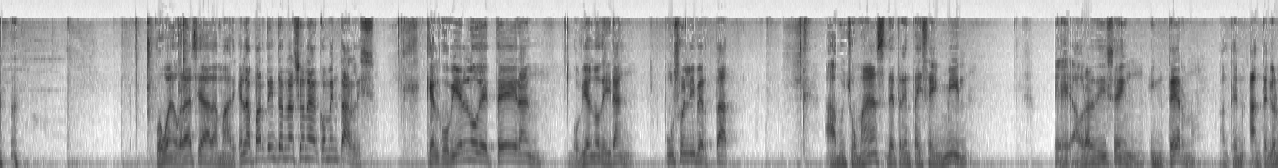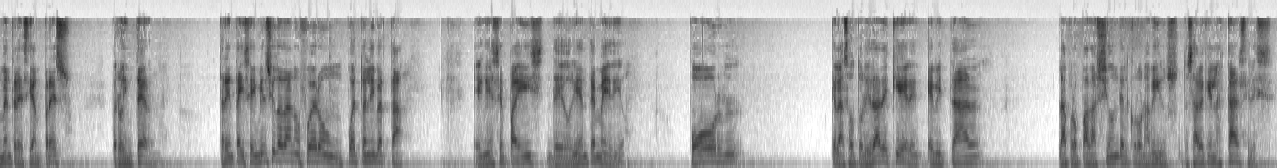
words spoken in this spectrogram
Pues bueno, gracias a Damari. En la parte internacional, comentarles que el gobierno de Teherán, gobierno de Irán, puso en libertad a mucho más de 36 mil, eh, ahora le dicen internos, ante- anteriormente decían presos, pero internos. 36 mil ciudadanos fueron puestos en libertad en ese país de Oriente Medio por que las autoridades quieren evitar la propagación del coronavirus. Usted sabe que en las cárceles,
